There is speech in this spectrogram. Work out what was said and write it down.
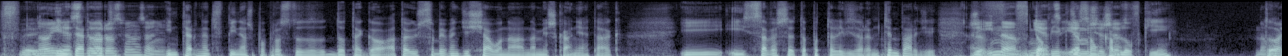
W, y, no jest to rozwiązanie. internet wpinasz po prostu do, do tego, a to już sobie będzie siało na, na mieszkanie, tak? I, I stawiasz sobie to pod telewizorem. Tym bardziej, że w, w nie, dobie, ja gdzie myślę, są że- kablówki, No to,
